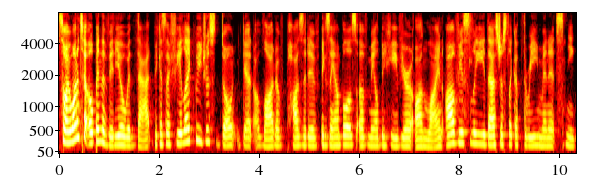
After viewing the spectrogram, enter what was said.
So I wanted to open the video with that because I feel like we just don't get a lot of positive examples of male behavior online. Obviously, that's just like a 3-minute sneak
